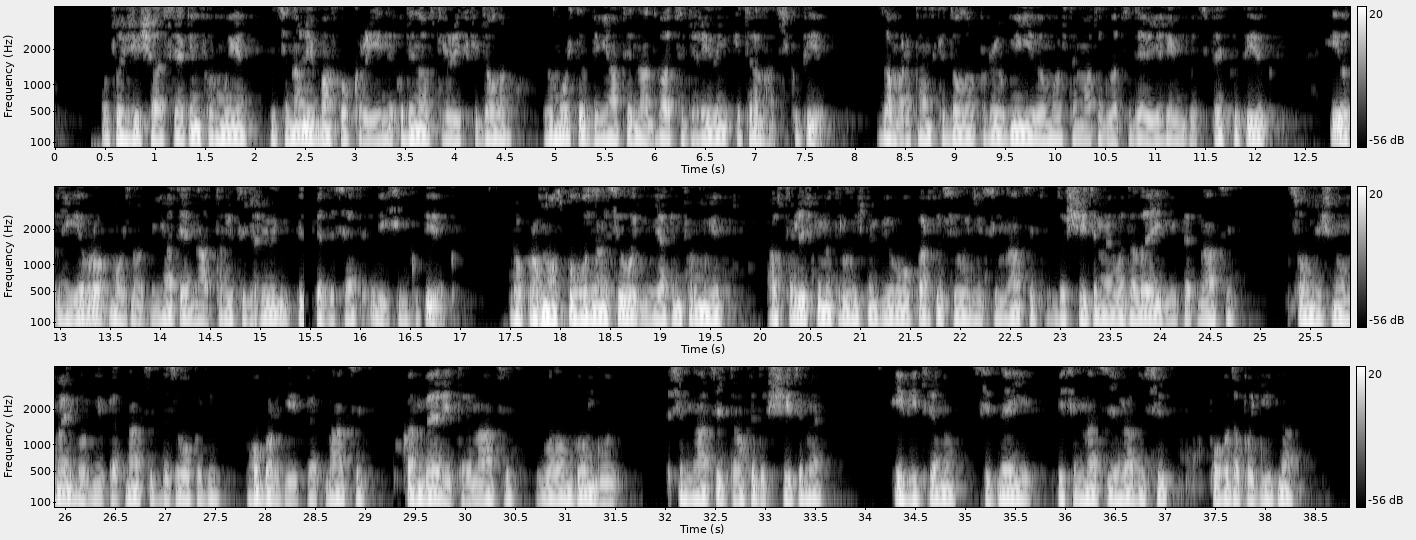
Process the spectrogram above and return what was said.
У той же час, як інформує Національний банк України, один австралійський долар ви можете обміняти на 20 гривень і 13 копійок. За американський долар при обміні ви можете мати 29 гривень 25 копійок і 1 євро можна обміняти на 30 гривень під 58 копійок. Про прогноз погоди на сьогодні, як інформує Австралійське метеорологічне бюро у Перту сьогодні 17, дощитиме в Аделеї 15, сонячно в Мельбурні 15 без опадів, Гобарді 15, в Канбері 13, в Волонгонгу 17 трохи дощитиме і вітряно, в Сіднеї 18 градусів, погода подібна,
